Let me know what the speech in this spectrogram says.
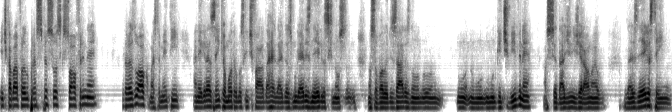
E a gente acaba falando para essas pessoas que sofrem, né? Através do álcool. Mas também tem a Negra Zen, que é uma outra música que a gente fala da realidade das mulheres negras que não, não são valorizadas no, no, no, no mundo que a gente vive, né? A sociedade em geral não é mulheres negras. Tem,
